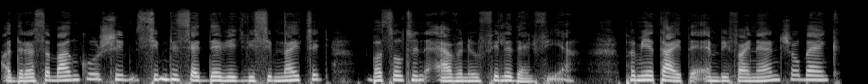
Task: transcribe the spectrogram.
Адреса банку 7918 Busselton Авеню, Філадельфія. Пам'ятайте, MB Financial Bank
